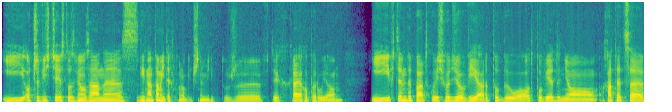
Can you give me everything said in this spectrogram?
I oczywiście jest to związane z gigantami technologicznymi, którzy w tych krajach operują. I w tym wypadku, jeśli chodzi o VR, to było odpowiednio HTC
